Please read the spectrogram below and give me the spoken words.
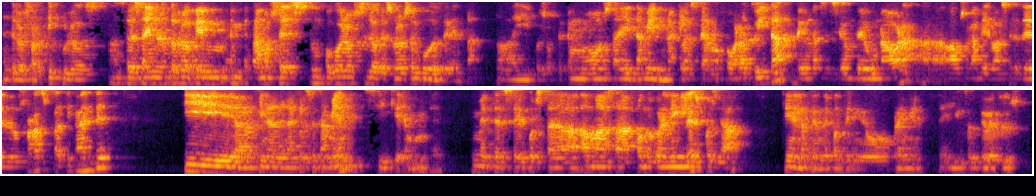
entre los artículos. Entonces ahí nosotros lo que empezamos es un poco los, lo que son los embudos de venta. Ahí pues ofrecemos ahí también una clase a lo mejor gratuita de una sesión de una hora, ahora vamos a cambiar, va a ser de dos horas prácticamente, y al final de la clase también, si quieren meterse pues a, más a fondo con el inglés, pues ya tienen la opción de contenido premium de YouTube TV Plus.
